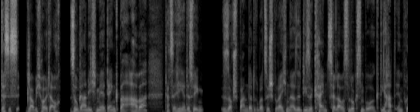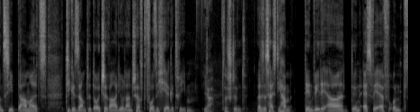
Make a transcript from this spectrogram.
Das ist, glaube ich, heute auch so gar nicht mehr denkbar. Aber tatsächlich, und deswegen ist es auch spannend, darüber zu sprechen. Also diese Keimzelle aus Luxemburg, die hat im Prinzip damals die gesamte deutsche Radiolandschaft vor sich hergetrieben. Ja, das stimmt. Also das heißt, die haben den WDR, den SWF und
